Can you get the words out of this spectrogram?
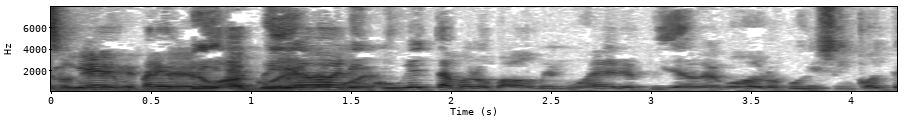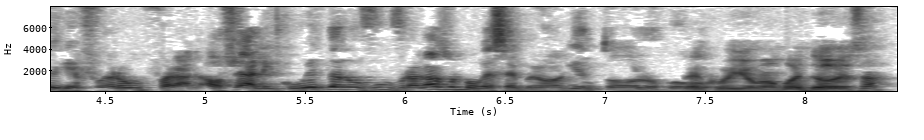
y no tienes el Siempre, el, dinero el algo, ella video de la encubierta me lo pagó mi mujer, el video de Coge lo puro y sin corte, que fueron un fracaso. O sea, la encubierta no fue un fracaso porque se pegó aquí en todos los juegos. Yo me acuerdo de esa.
